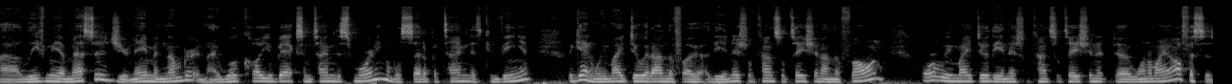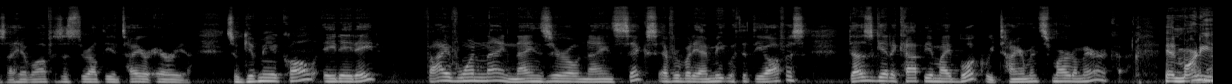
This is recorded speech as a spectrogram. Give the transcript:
uh, leave me a message, your name and number, and I will call you back sometime this morning and we'll set up a time that's convenient. Again, we might do it on the, pho- the initial consultation on the phone or we might do the initial consultation at uh, one of my offices. I have offices throughout the entire area. So give me a call, 888 519 9096. Everybody I meet with at the office, does get a copy of my book, Retirement Smart America. And Marty,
